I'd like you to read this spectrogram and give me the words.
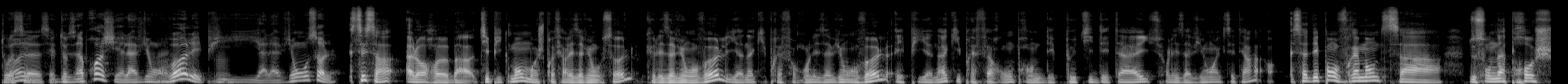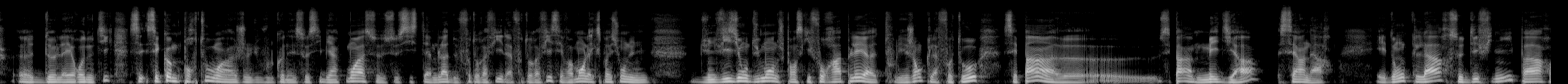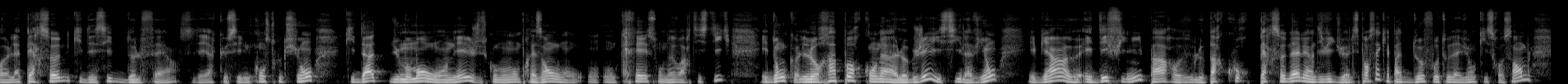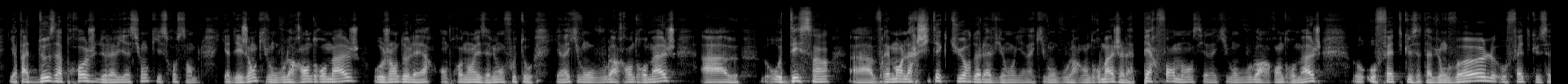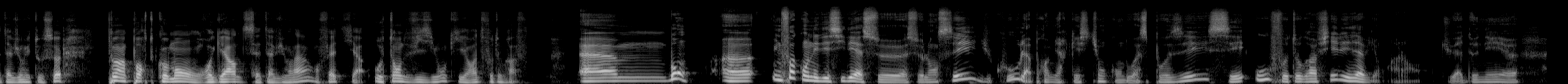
Toi, Ouais, ça, deux approches. Il y a l'avion en vol et puis Mm. il y a l'avion au sol. C'est ça. Alors, euh, bah, typiquement, moi, je préfère les avions au sol que les avions en vol. Il y en a qui préféreront les avions en vol, et puis il y en a qui préféreront prendre des petits détails sur les avions, etc. Alors, ça dépend vraiment de sa, de son approche euh, de l'aéronautique. C'est comme pour tout. hein. Je, vous le connaissez aussi bien que moi. Ce, ce système-là de photographie, la photographie, c'est vraiment l'expression d'une d'une vision du monde. Je pense qu'il faut rappeler à tous les gens que la photo, c'est pas euh, c'est pas un média, c'est un art. Et donc l'art se définit par euh, la personne qui décide de le faire. C'est-à-dire que c'est une construction qui date du moment où on est jusqu'au moment présent où on, crée son œuvre artistique. Et donc le rapport qu'on a à l'objet, ici l'avion, eh bien, euh, est défini par euh, le parcours personnel et individuel. C'est pour ça qu'il n'y a pas deux photos d'avion qui se ressemblent. Il n'y a pas deux approches de l'aviation qui se ressemblent. Il y a des gens qui vont vouloir rendre hommage aux gens de l'air en prenant les avions en photo. Il y en a qui vont vouloir rendre hommage au dessin, à vraiment l'architecture de l'avion. Il y en a qui vont vouloir rendre hommage à la performance. Il y en a qui vont vouloir rendre hommage au, fait que cet avion vole, au fait que cet avion est au sol. Peu importe comment on regarde cet avion-là, en fait, il y a autant de visions qu'il y aura de photographes. Euh, bon, euh, une fois qu'on est décidé à se, lancer, du coup, la première question qu'on doit se poser, c'est où photographier les avions? Alors, tu as donné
